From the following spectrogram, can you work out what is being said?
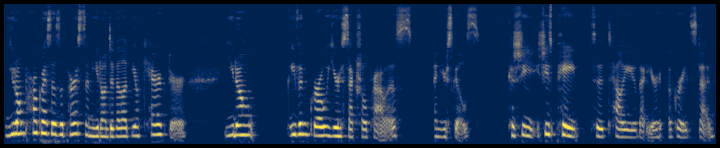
You don't progress as a person, you don't develop your character, you don't even grow your sexual prowess and your skills because she she's paid to tell you that you're a great stud.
